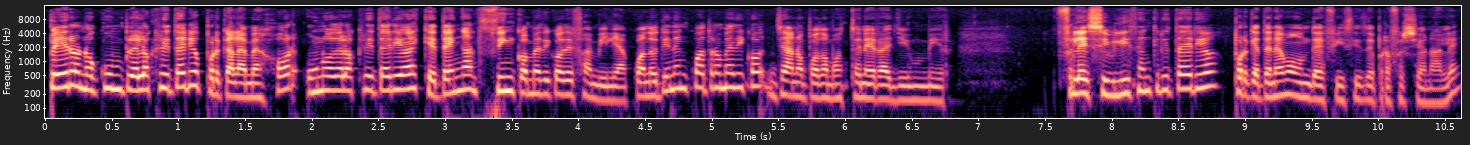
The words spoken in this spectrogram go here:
pero no cumple los criterios porque a lo mejor uno de los criterios es que tengan cinco médicos de familia. Cuando tienen cuatro médicos ya no podemos tener allí un MIR. flexibilicen criterios porque tenemos un déficit de profesionales.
